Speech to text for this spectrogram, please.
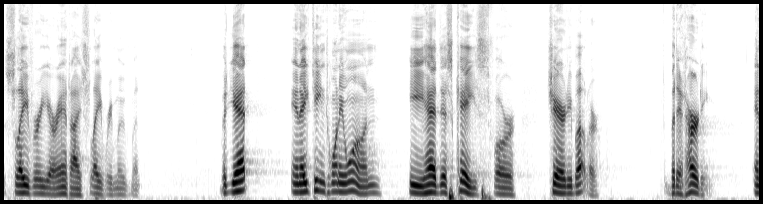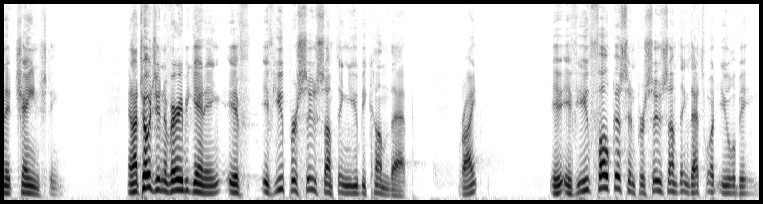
slavery or anti slavery movement. But yet, in 1821, he had this case for Charity Butler. But it hurt him and it changed him. And I told you in the very beginning if, if you pursue something, you become that, right? If you focus and pursue something, that's what you will be.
